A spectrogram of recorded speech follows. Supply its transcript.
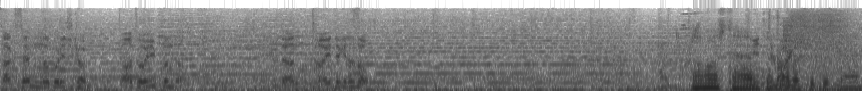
作戦残り時間あと1分だ油断大敵だぞ Almost time, come on, let's get this match.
